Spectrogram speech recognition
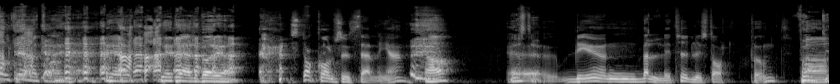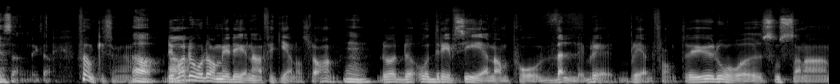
Folkhemmet? Det är, det är där det börjar. Stockholmsutställningen. Ja, just det. Eh, Det är ju en väldigt tydlig startpunkt punkt. Funkisen liksom. Funkisen, ja. Ja. Det var då de idéerna fick genomslag. Då, då, och drevs igenom på väldigt bred, bred front. Det är ju då sossarna...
